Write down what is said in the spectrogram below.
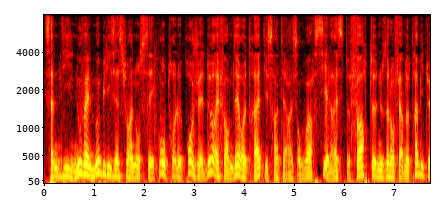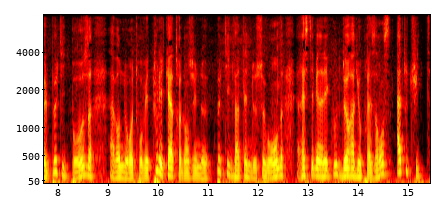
Samedi, nouvelle mobilisation annoncée contre le projet de réforme des retraites. Il sera intéressant de voir si elle reste forte. Nous allons faire notre habituelle petite pause avant de nous retrouver tous les quatre dans une petite vingtaine de secondes. Restez bien à l'écoute de Radio Présence. À tout de suite.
